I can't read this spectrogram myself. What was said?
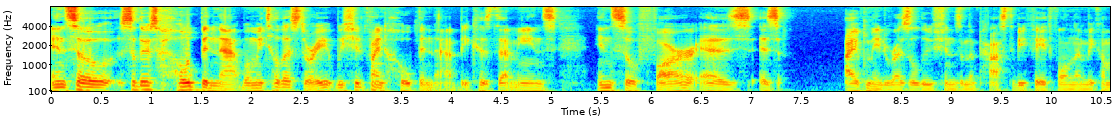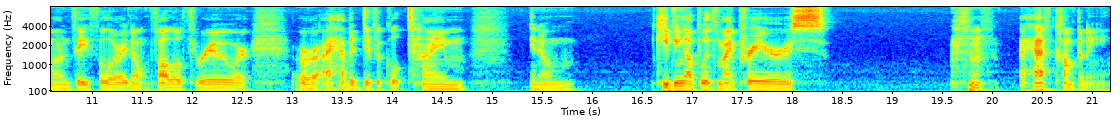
And so so there's hope in that. When we tell that story, we should find hope in that because that means insofar as as I've made resolutions in the past to be faithful and then become unfaithful or I don't follow through or or I have a difficult time, you know, keeping up with my prayers. I have company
